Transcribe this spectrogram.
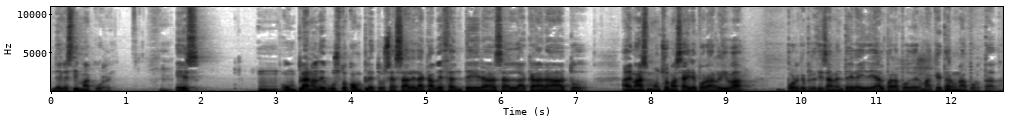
del Steve McCurry. Es un plano de busto completo, o sea, sale la cabeza entera, sale la cara, todo. Además, mucho más aire por arriba, porque precisamente era ideal para poder maquetar una portada.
